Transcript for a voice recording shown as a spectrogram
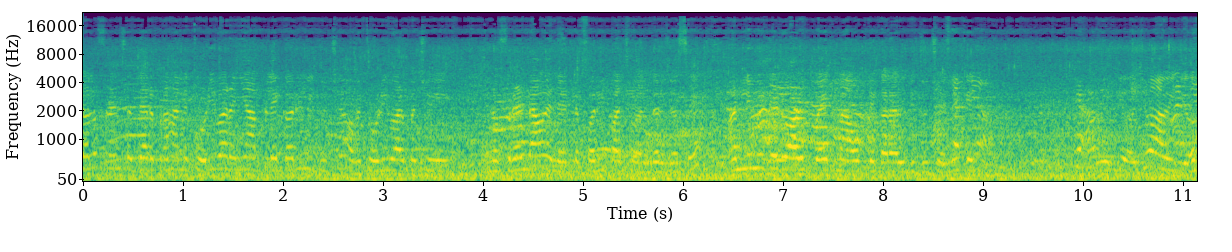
ચાલો ફ્રેન્ડ્સ અત્યારે પ્રહાને થોડી વાર અહીંયા પ્લે કરી લીધું છે. હવે થોડી વાર પછી એનો ફ્રેન્ડ આવે ને એટલે ફરી પાછો અંદર જશે. અનલિમિટેડ વાળું પેક મેં આ વખતે કરાવી દીધું છે. એટલે કે કે આવી ગયો જો આવી ગયો.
